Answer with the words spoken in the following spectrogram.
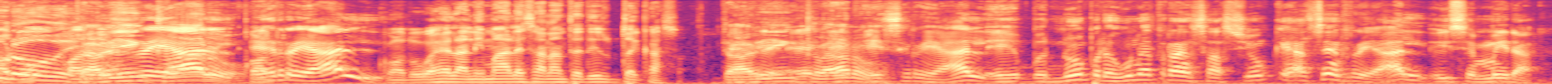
brother? Está es bien real, claro. es real. Cuando tú ves el animal es delante de ti, tú te casas. Está Es- bien es- claro. Es, real. es- pues no, pero es una transacción que hacen real. Y dicen, mira,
